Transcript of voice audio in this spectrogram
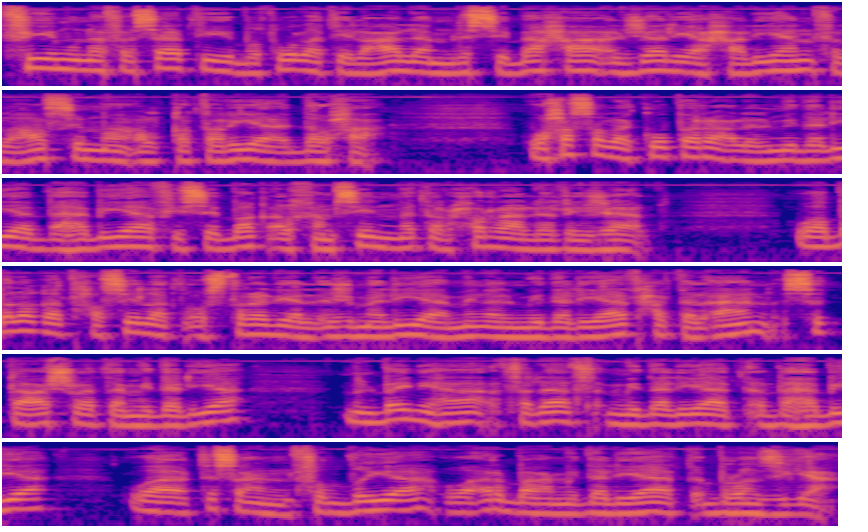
في منافسات بطولة العالم للسباحة الجارية حاليا في العاصمة القطرية الدوحة. وحصل كوبر على الميدالية الذهبية في سباق الخمسين متر حرة للرجال. وبلغت حصيلة أستراليا الإجمالية من الميداليات حتى الآن 16 ميدالية من بينها ثلاث ميداليات ذهبية وتسع فضية وأربع ميداليات برونزية.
